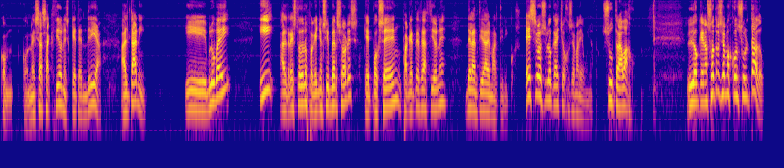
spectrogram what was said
con, con esas acciones que tendría Altani y Blue Bay, y al resto de los pequeños inversores que poseen paquetes de acciones de la entidad de Martinicos. Eso es lo que ha hecho José María Muñoz, su trabajo. Lo que nosotros hemos consultado,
